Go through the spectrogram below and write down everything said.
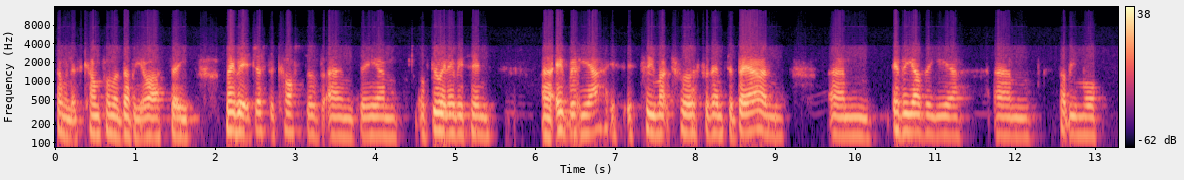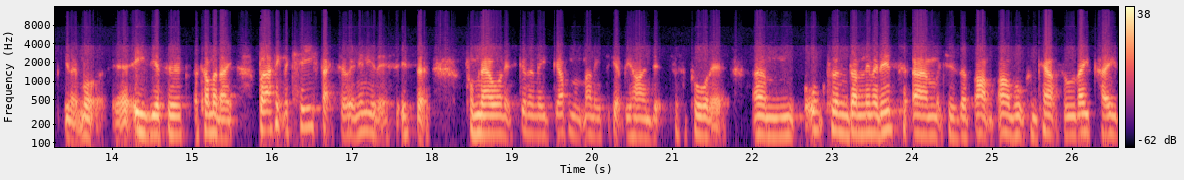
something that's come from the WRC. Maybe it's just the cost of um, the um, of doing everything uh, every year is, is too much for, for them to bear, and um, every other year um, be more you know, more uh, easier to accommodate. But I think the key factor in any of this is that from now on, it's going to need government money to get behind it to support it. Um, Auckland Unlimited, um, which is the Armed Auckland Council, they paid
